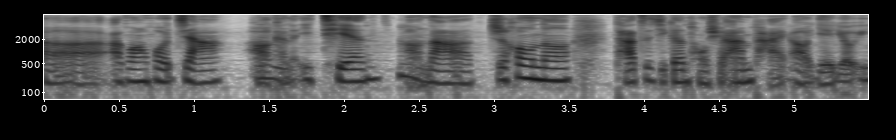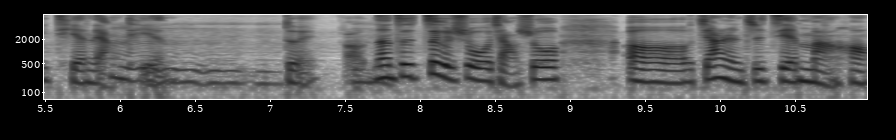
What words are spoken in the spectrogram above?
呃，阿公阿婆家，好，可能一天啊、嗯。那之后呢，他自己跟同学安排啊，也有一天两天。嗯嗯嗯对，啊，那这这个是我讲说，呃，家人之间嘛，哈，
